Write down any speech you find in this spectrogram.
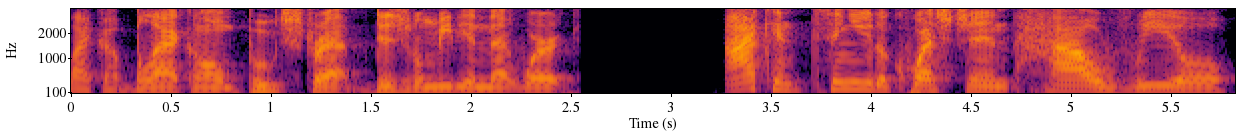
like a black owned bootstrap digital media network. I continue to question how real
